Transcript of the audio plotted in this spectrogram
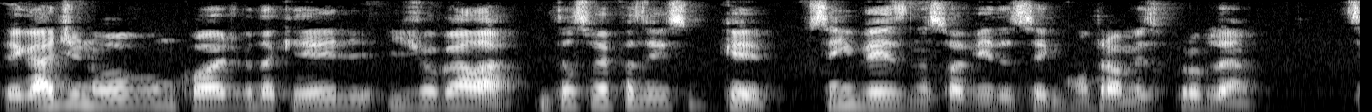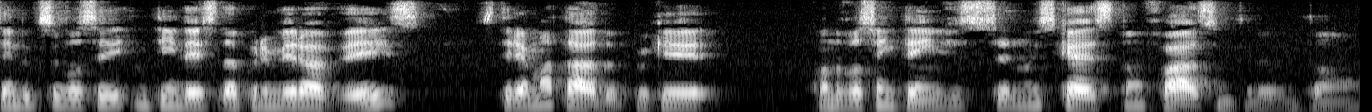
pegar de novo um código daquele e jogar lá. Então você vai fazer isso o quê? 100 vezes na sua vida, você encontrar o mesmo problema. Sendo que se você entendesse da primeira vez, você teria matado, porque quando você entende, você não esquece tão fácil, entendeu? Então,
